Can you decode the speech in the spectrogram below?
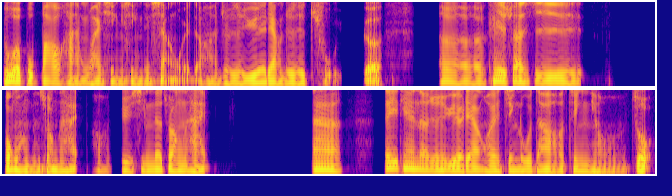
如果不包含外行星的香味的话，就是月亮就是处于一个呃可以算是疯狂的状态，哦，旅行的状态。那这一天呢，就是月亮会进入到金牛座。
